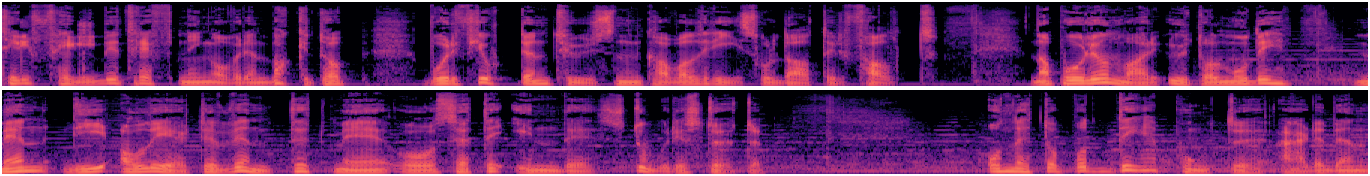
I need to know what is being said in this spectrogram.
tilfeldig trefning over en bakketopp hvor 14 000 kavalerisoldater falt. Napoleon var utålmodig, men de allierte ventet med å sette inn det store støtet. Og nettopp på det punktet er det den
